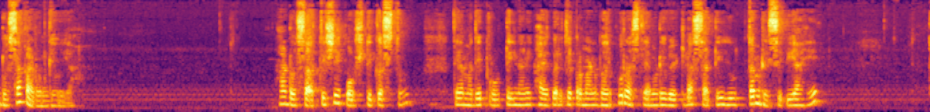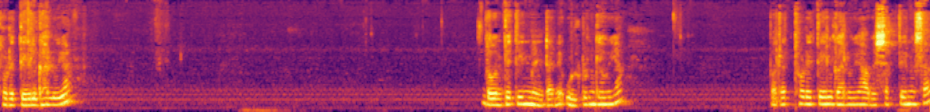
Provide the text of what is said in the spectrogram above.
डोसा काढून घेऊया. हा डोसा अतिशय पौष्टिक असतो. त्यामध्ये प्रोटीन आणि फायबरचे प्रमाण भरपूर असल्यामुळे वेट लॉससाठी ही उत्तम रेसिपी आहे. थोडे तेल घालूया. दोन ते तीन मिनिटांनी उलटून घेऊया. परत थोडे तेल घालूया आवश्यकतेनुसार.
